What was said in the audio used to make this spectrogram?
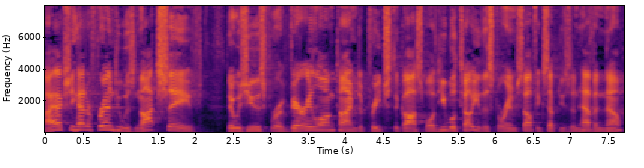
I actually had a friend who was not saved that was used for a very long time to preach the gospel. And he will tell you the story himself, except he's in heaven now.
